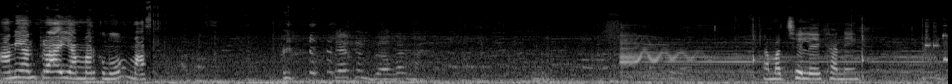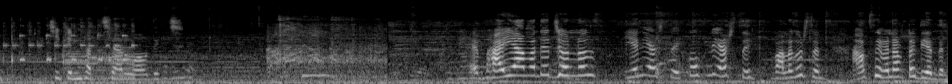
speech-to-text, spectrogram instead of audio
আমি আন প্রায় আমার কোনো মাছ আমার ছেলে এখানে চিকেন খাচ্ছে আর ওয়াও দেখছে। এ, ভাইয়া আমাদের জন্য ইয়ে নিয়ে আসছে কোক নিয়ে আসছে ভালো করছেন? আমাকে সেভেন আপটা দিয়ে দেন।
